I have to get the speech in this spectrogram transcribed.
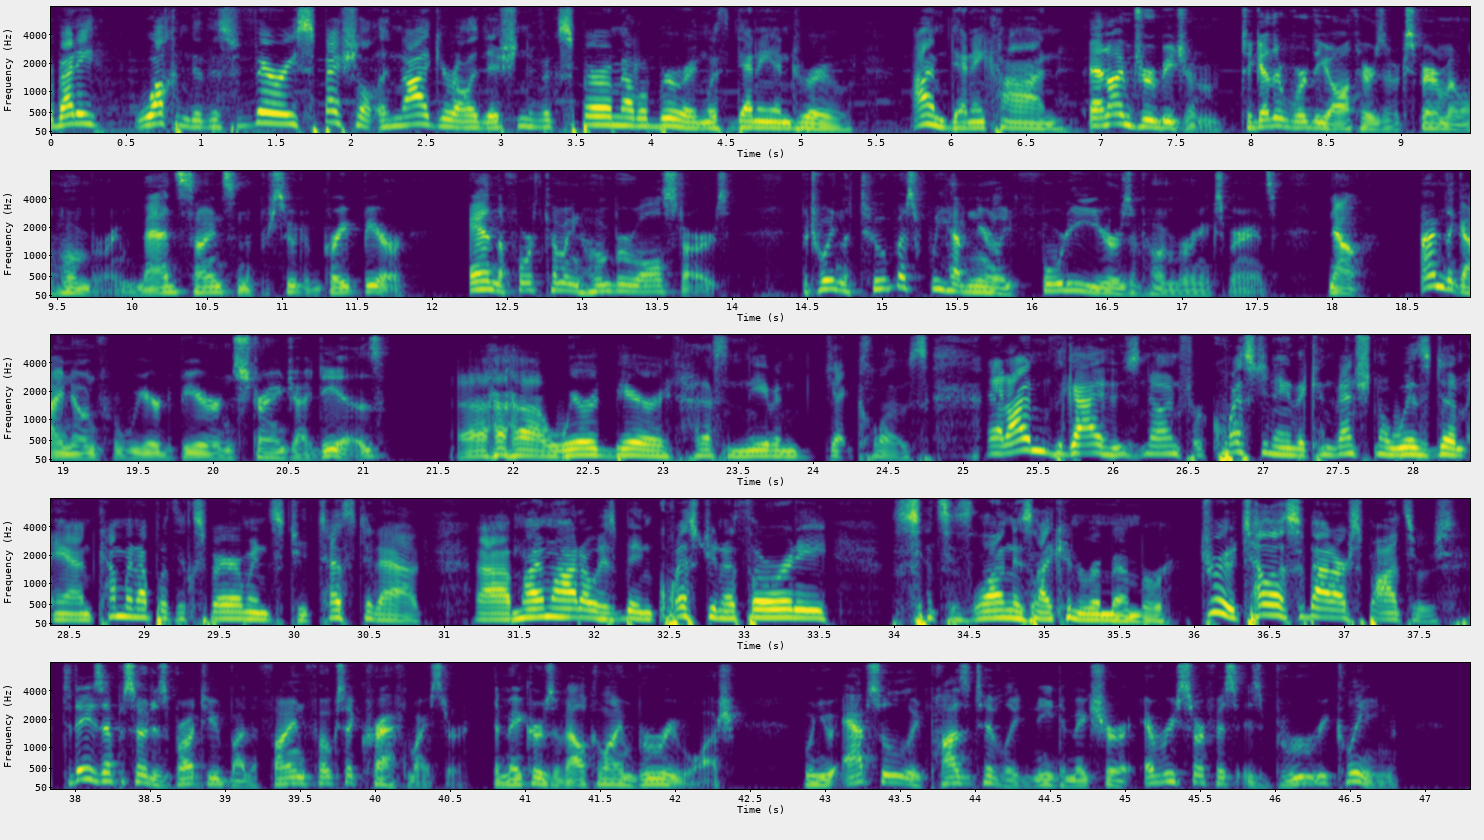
everybody. Welcome to this very special inaugural edition of Experimental Brewing with Denny and Drew. I'm Denny Conn. And I'm Drew Beechum. Together, we're the authors of Experimental Homebrewing, Mad Science in the Pursuit of Great Beer, and the forthcoming Homebrew All Stars. Between the two of us, we have nearly 40 years of homebrewing experience. Now, I'm the guy known for weird beer and strange ideas. Uh, weird beer doesn't even get close. And I'm the guy who's known for questioning the conventional wisdom and coming up with experiments to test it out. Uh, my motto has been question authority since as long as I can remember. Drew, tell us about our sponsors. Today's episode is brought to you by the fine folks at Craftmeister, the makers of alkaline brewery wash. When you absolutely positively need to make sure every surface is brewery clean,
